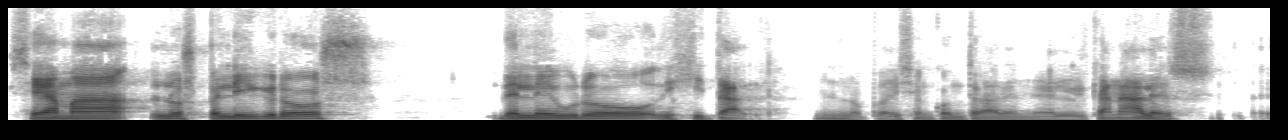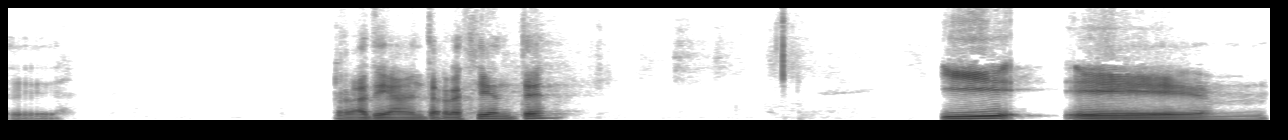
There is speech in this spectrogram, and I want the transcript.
Se llama Los peligros del euro digital. Lo podéis encontrar en el canal, es eh, relativamente reciente. Y, em,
